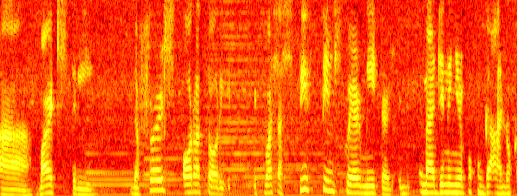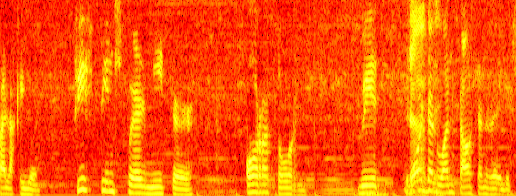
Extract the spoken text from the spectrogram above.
uh, March 3, the first oratory, it was a 15 square meter. Imagine niyo po kung gaano kalaki yon. 15 square meter oratory with more Grabe. than 1,000 relics.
